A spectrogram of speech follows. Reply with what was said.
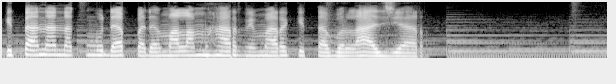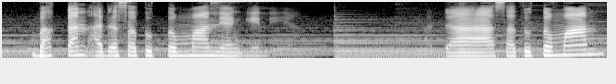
Kita anak-anak muda pada malam hari ini mari kita belajar. Bahkan ada satu teman yang ini. Ada satu teman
